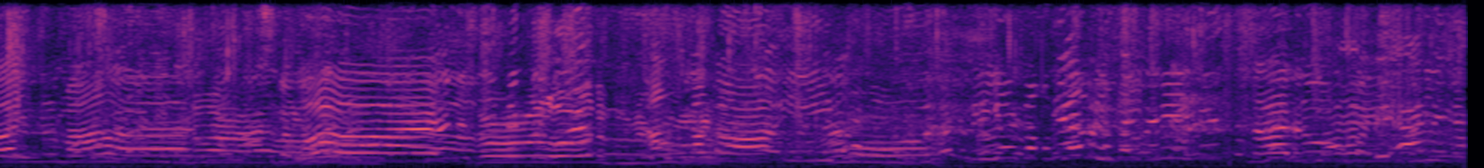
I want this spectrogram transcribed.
Lain naman. Sabay! Ang mga ibon. Mayor, bakit yan? Nalo. Ang mga ibon.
